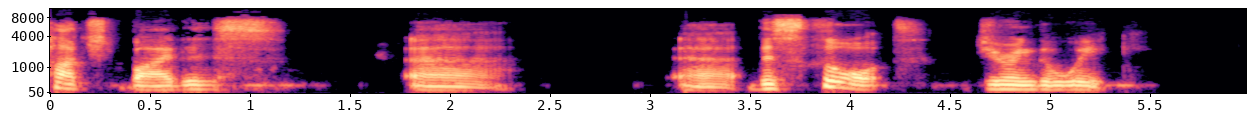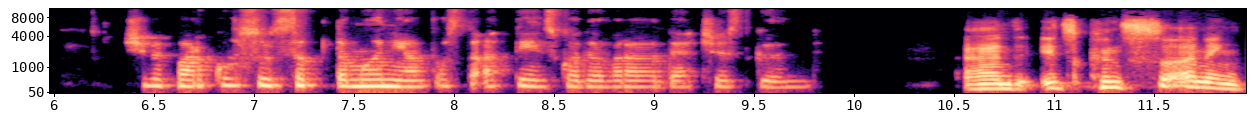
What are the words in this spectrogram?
touched by this, uh, uh, this thought during the week. Și pe parcursul săptămânii am fost atins cu adevărat de acest gând. And it's concerning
